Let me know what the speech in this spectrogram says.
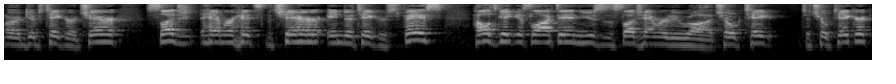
or gives Taker a chair. Sledgehammer hits the chair into Taker's face. Hell's Gate gets locked in, uses the sledgehammer to uh, choke take to choke Taker.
